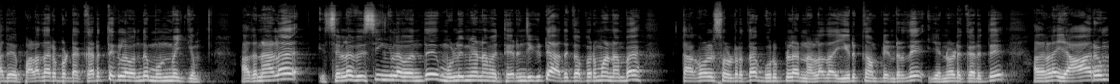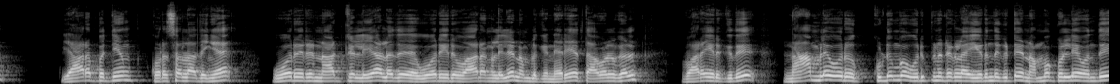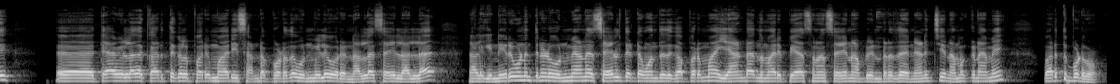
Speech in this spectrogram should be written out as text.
அது பலதரப்பட்ட கருத்துக்களை வந்து முன்வைக்கும். அதனால் சில விஷயங்களை வந்து முழுமையாக நம்ம தெரிஞ்சுக்கிட்டு அது அதுக்கப்புறமா நம்ம தகவல் சொல்கிறதா குரூப்பில் நல்லதாக இருக்கும் அப்படின்றது என்னோட கருத்து. அதனால் யாரும் யாரை பற்றியும் குறை சொல்லாதீங்க. ஓரிரு நாட்கள்லேயோ அல்லது ஓரிரு வாரங்களிலே நம்மளுக்கு நிறைய தகவல்கள் வர இருக்குது. நாமளே ஒரு குடும்ப உறுப்பினர்களாக இருந்துக்கிட்டு நமக்குள்ளே வந்து தேவையில்லாத கருத்துக்கள் பரிமாறி சண்டை போடுறது உண்மையிலே ஒரு நல்ல செயல் அல்ல. நாளைக்கு நிறுவனத்தினோட உண்மையான செயல் திட்டம் வந்ததுக்கப்புறமா ஏன்டா இந்த மாதிரி பேசணும் செய்யணும் அப்படின்றத நினச்சி நமக்கு நாமே வருத்தப்படுவோம்.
